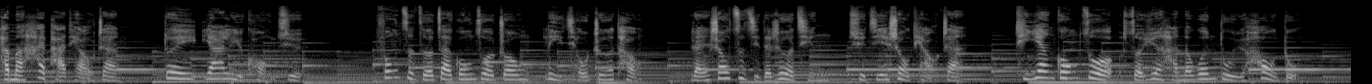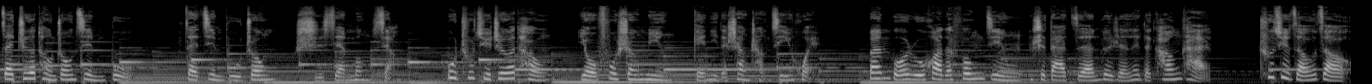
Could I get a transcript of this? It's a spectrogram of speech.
他们害怕挑战，对压力恐惧；疯子则在工作中力求折腾，燃烧自己的热情去接受挑战，体验工作所蕴含的温度与厚度，在折腾中进步。在进步中实现梦想，不出去折腾，有负生命给你的上场机会。斑驳如画的风景是大自然对人类的慷慨，出去走走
